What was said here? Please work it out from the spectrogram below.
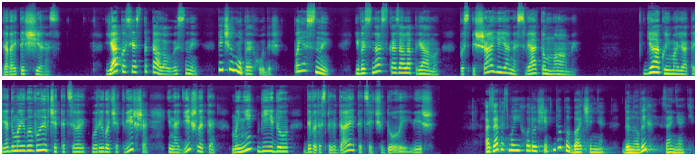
Давайте ще раз. Якось я спитала у весни, ти чому приходиш? Поясни. І весна сказала прямо, поспішаю я на свято мами. Дякую, малята. Я думаю, ви вивчите цей уривочок вірша і надішлете мені відео, де ви розповідаєте цей чудовий вірш. А зараз, мої хороші, до побачення, до нових занять.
